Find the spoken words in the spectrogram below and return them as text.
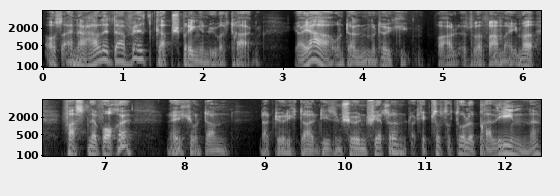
aus einer Halle da Weltcup-Springen übertragen. Ja, ja, und dann natürlich war, also waren wir immer fast eine Woche, nicht? Und dann natürlich da in diesen schönen Vierteln, da gibt es so tolle Pralinen, ne?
